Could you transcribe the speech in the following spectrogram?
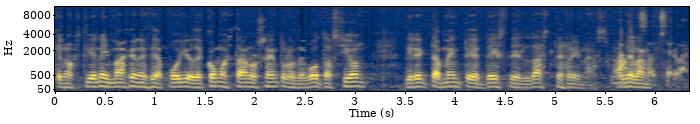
que nos tiene imágenes de apoyo de cómo están los centros de votación directamente desde Las Terrenas. Vamos Adelante. a observar.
